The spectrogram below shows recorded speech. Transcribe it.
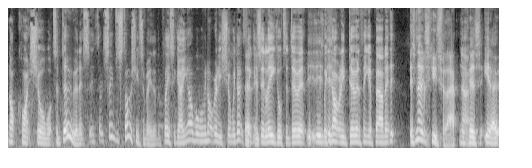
not quite sure what to do. And it's, it seems astonishing to me that the police are going, oh, well, we're not really sure. We don't think Uh, it's it- illegal to do it. it- we it- can't really do anything about it. There's no excuse for that No. because you know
